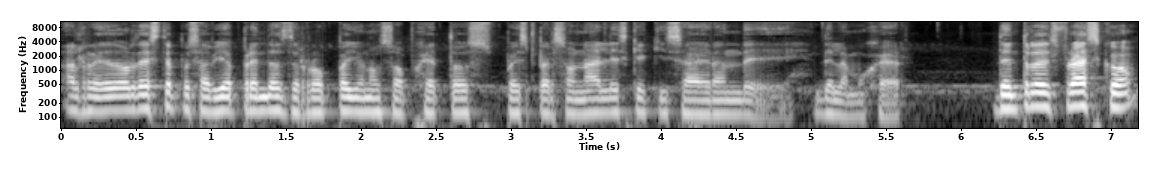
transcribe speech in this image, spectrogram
Alrededor de este pues había prendas de ropa y unos objetos pues personales que quizá eran de, de la mujer. Dentro del frasco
